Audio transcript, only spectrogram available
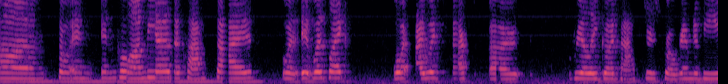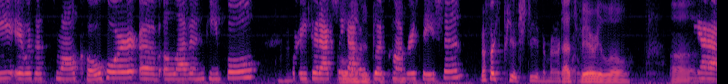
Um, so in in Colombia, the class size was it was like what I would expect a really good master's program to be. It was a small cohort of 11 people Mhm. where you could actually have a good people. conversation. That's like PhD in America. That's by way. very low. Uh, Yeah.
